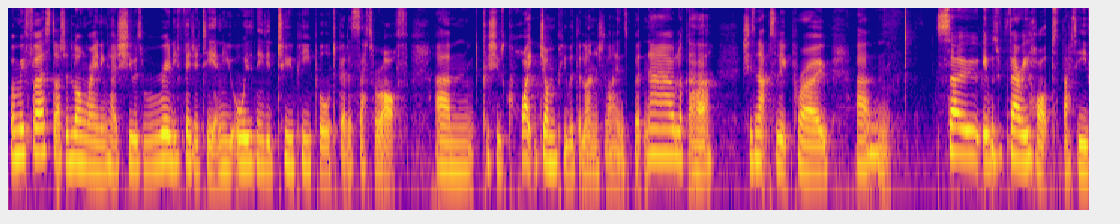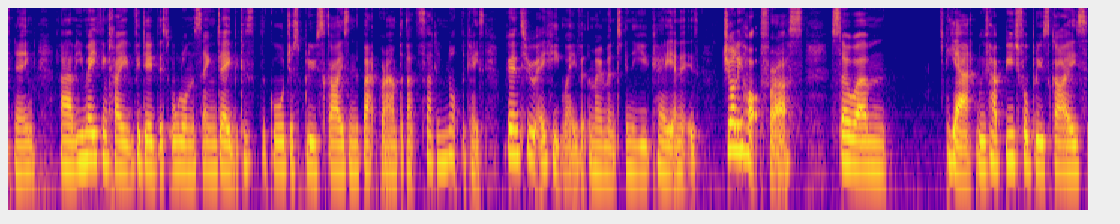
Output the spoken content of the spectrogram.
When we first started long reining her, she was really fidgety, and you always needed two people to be able to set her off because um, she was quite jumpy with the lunge lines. But now, look at her. She's an absolute pro. Um, so it was very hot that evening. Um, you may think I videoed this all on the same day because of the gorgeous blue skies in the background, but that's sadly not the case. We're going through a heat wave at the moment in the UK and it is jolly hot for us. So, um, yeah, we've had beautiful blue skies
